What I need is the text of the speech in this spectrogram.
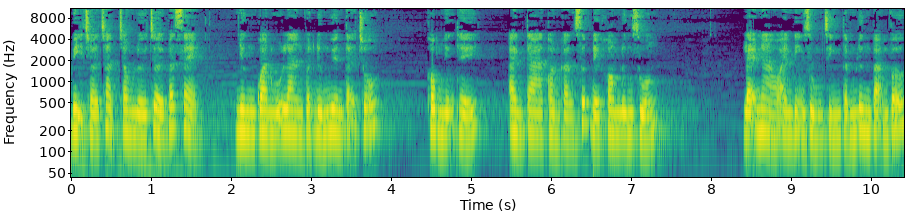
Bị trói chặt trong lưới trời bắt xẻ Nhưng quan ngũ lang vẫn đứng nguyên tại chỗ. Không những thế Anh ta còn gắng sức để khom lưng xuống. Lẽ nào anh định dùng chính tấm lưng vạm vỡ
